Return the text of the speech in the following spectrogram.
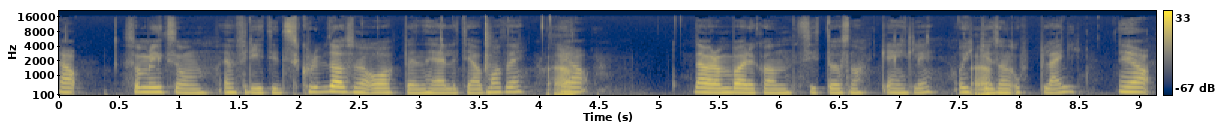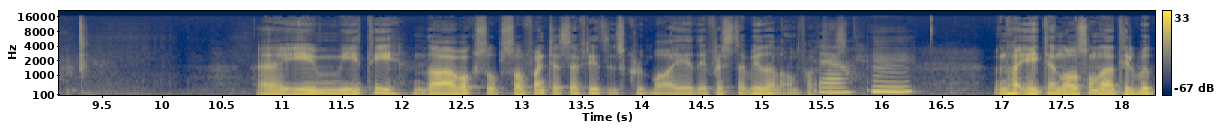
Ja. Som liksom en fritidsklubb da, som er åpen hele tida, på en måte. Ja. Der man bare kan sitte og snakke, egentlig. Og ikke Ja. sånn opplegg. Ja. Eh, I min tid, da jeg vokste opp, så fantes det fritidsklubber i de fleste bydelene, faktisk. Ja. Mm. Men har ikke noe sånne tilbud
